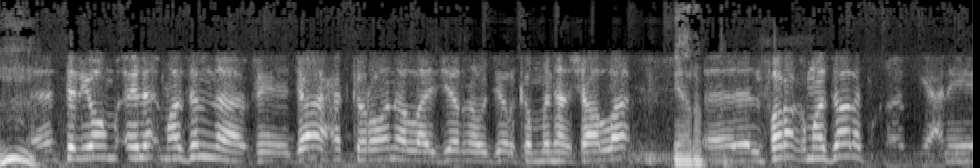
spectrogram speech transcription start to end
آه، أنت اليوم ما زلنا في جائحة كورونا الله يجيرنا ويجيركم منها إن شاء الله. يا رب. آه، الفرق ما زالت يعني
